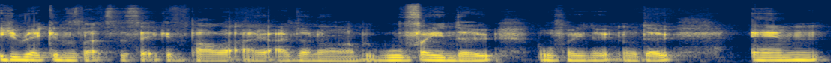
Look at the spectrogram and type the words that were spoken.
He reckons that's the second palette. I, I don't know, but we'll find out. We'll find out, no doubt. Um,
